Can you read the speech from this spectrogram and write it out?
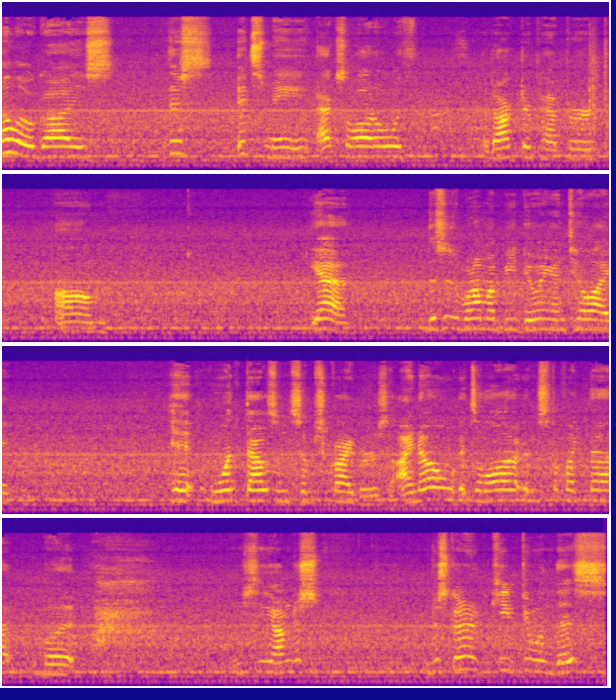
Hello guys, this it's me, Axolotl with Dr. Pepper. Um, yeah, this is what I'm gonna be doing until I hit 1,000 subscribers. I know it's a lot and stuff like that, but you see, I'm just, I'm just gonna keep doing this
